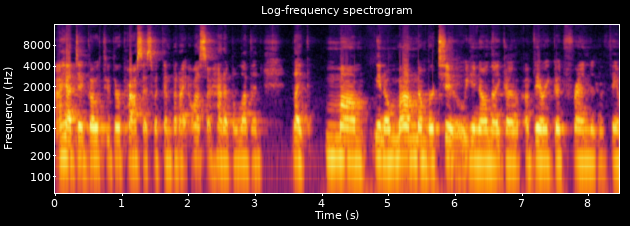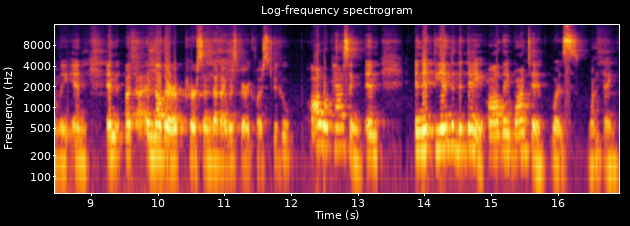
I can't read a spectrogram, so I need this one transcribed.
I had to go through their process with them, but I also had a beloved, like, mom, you know, mom number two, you know, like a, a very good friend in the family, and and a, another person that I was very close to, who all were passing, and and at the end of the day, all they wanted was one thing:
